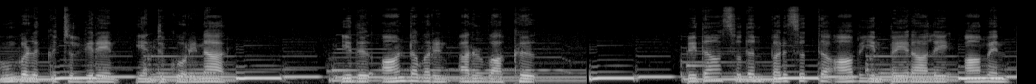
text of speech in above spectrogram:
உங்களுக்கு சொல்கிறேன் என்று கூறினார். இது ஆண்டவரின் அருள்வாக்கு. பிதா சுதன் பரிசுத்த ஆவியின் பெயராலே ஆமென்.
